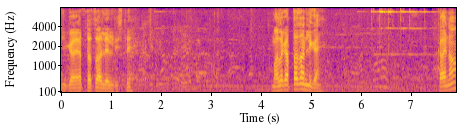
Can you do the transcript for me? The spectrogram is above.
ही गाय आत्ताच आलेली दिसते. मालक आत्ताच आणली काय? काय नाव?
